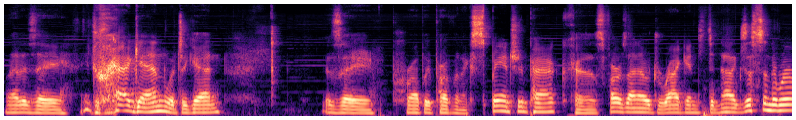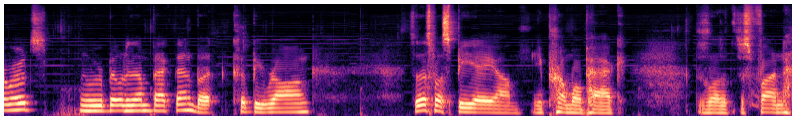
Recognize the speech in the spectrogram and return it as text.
That is a, a dragon, which again is a probably part of an expansion pack. Because as far as I know, dragons did not exist in the railroads when we were building them back then, but could be wrong. So this must be a um, a promo pack. There's a lot of just fun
